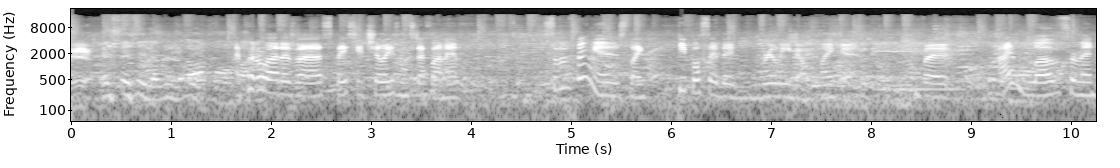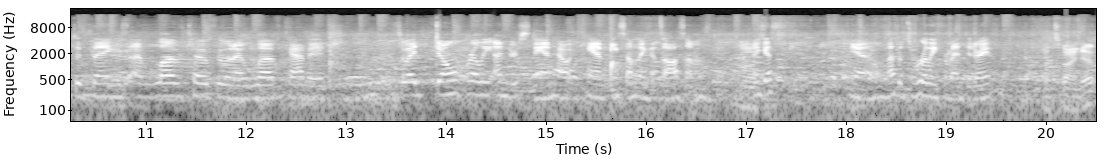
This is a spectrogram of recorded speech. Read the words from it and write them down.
Yeah. I put a lot of uh, spicy chilies and stuff on it. So the thing is, like, people say they really don't like it, but I love fermented things. I love tofu and I love cabbage. So I don't really understand how it can't be something that's awesome. I guess, yeah, unless it's really fermented, right? Let's find out.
